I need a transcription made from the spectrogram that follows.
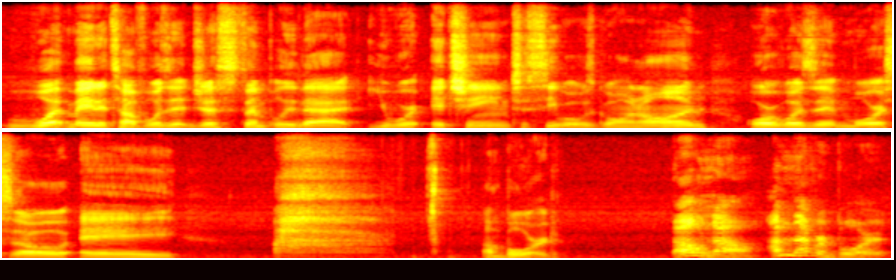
What made it tough? Was it just simply that you were itching to see what was going on, or was it more so a I'm bored? Oh no, I'm never bored.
